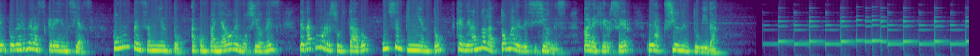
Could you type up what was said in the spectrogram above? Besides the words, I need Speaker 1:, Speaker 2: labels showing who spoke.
Speaker 1: El poder de las creencias. Cómo un pensamiento acompañado de emociones te da como resultado un sentimiento generando la toma de decisiones para ejercer la acción en tu vida.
